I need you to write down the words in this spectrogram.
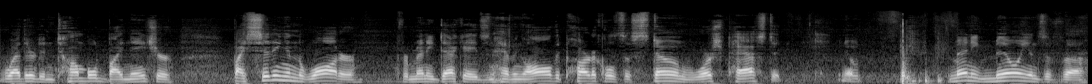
weathered and tumbled by nature. By sitting in the water, for many decades and having all the particles of stone wash past it. You know, many millions of uh,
